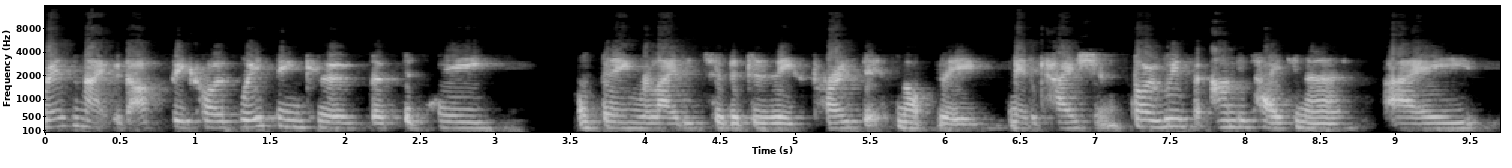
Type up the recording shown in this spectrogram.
resonate with us because we think of the fatigue as being related to the disease process, not the medication. So we've undertaken a, a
